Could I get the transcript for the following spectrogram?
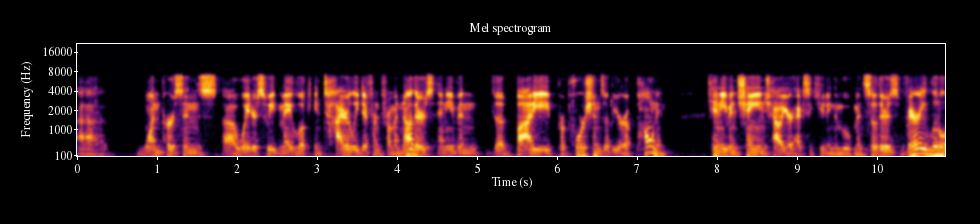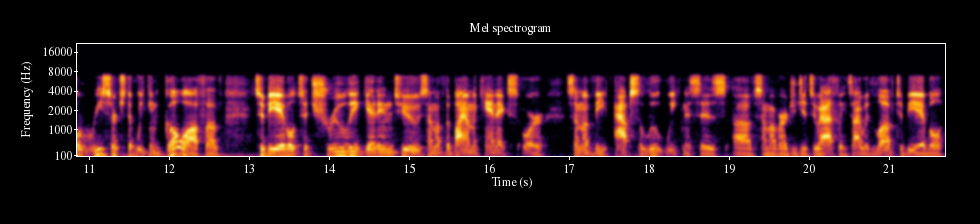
Uh, one person's uh, or sweep may look entirely different from another's and even the body proportions of your opponent can even change how you're executing the movement. So there's very little research that we can go off of to be able to truly get into some of the biomechanics or some of the absolute weaknesses of some of our jiu-jitsu athletes. I would love to be able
